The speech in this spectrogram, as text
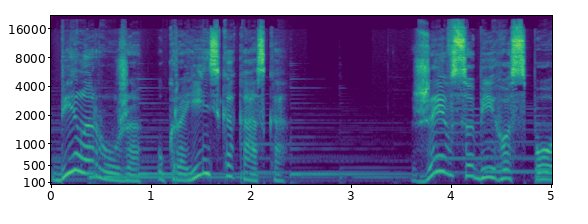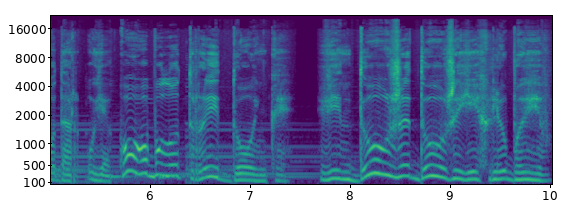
Біла ружа українська казка. Жив собі господар, у якого було три доньки. Він дуже-дуже їх любив.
